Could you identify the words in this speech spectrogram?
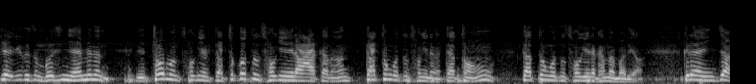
이것은 무엇이냐면은 이 좁은 소견을 대쪽 같은 소견이라 할거든 대통 같은 소견이라 대통 같은 소견이라 한단 말이야. 그래 이제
